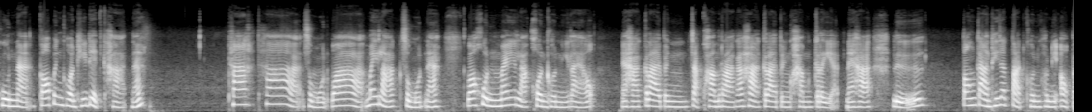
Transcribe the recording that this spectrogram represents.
คุณน่ะก็เป็นคนที่เด็ดขาดนะถ้าถ้าสมมุติว่าไม่รักสมมุตินะ ว่าคุณไม่รักคนคนนี้แล้ว นะคะ กลายเป็นจากความรักอะค่ะ กลายเป็นความเกลียดนะคะ หรือต้องการที่จะตัดคนคนนี้ออกไป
